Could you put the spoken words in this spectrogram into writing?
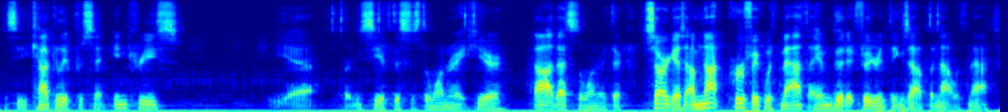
let's see calculate percent increase. Yeah let me see if this is the one right here Ah, that's the one right there. Sorry, guys. I'm not perfect with math. I am good at figuring things out, but not with math.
